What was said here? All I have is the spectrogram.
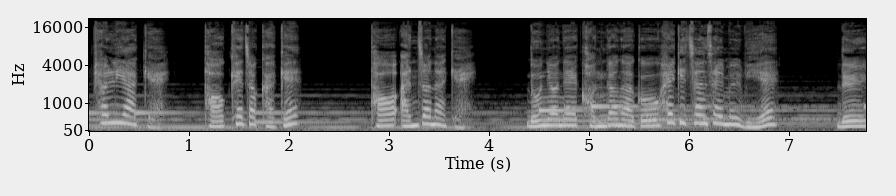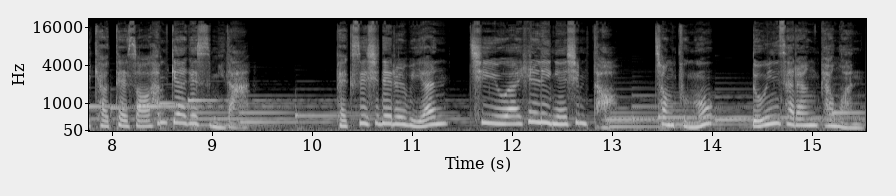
더 편리하게, 더 쾌적하게, 더 안전하게 노년의 건강하고 활기찬 삶을 위해 늘 곁에서 함께하겠습니다. 백세 시대를 위한 치유와 힐링의 쉼터 청풍호 노인사랑 병원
